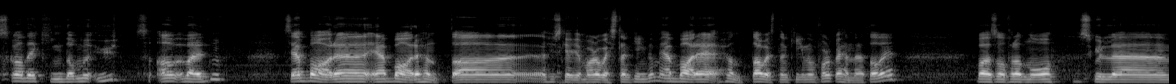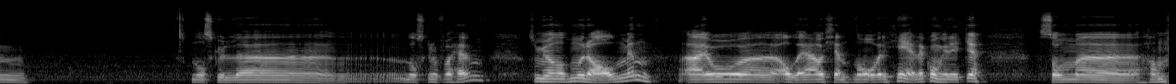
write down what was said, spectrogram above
skal det kingdomet ut av verden. Så jeg bare, jeg bare hunta jeg Husker ikke, Var det Westland Kingdom? Jeg bare hunta Westland Kingdom-folk og henretta de. Bare sånn for at nå skulle Nå skulle Nå skulle hun få hevn. Som gjør at moralen min er jo Alle jeg har kjent nå over hele kongeriket som eh, han,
